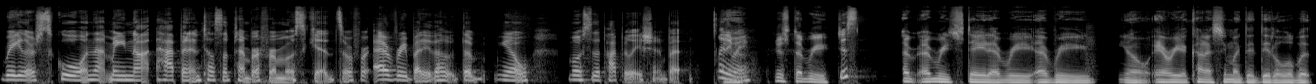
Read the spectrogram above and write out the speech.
regular school. And that may not happen until September for most kids or for everybody, the, the you know, most of the population. But anyway, Just every just every state, every every you know area kind of seemed like they did a little bit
